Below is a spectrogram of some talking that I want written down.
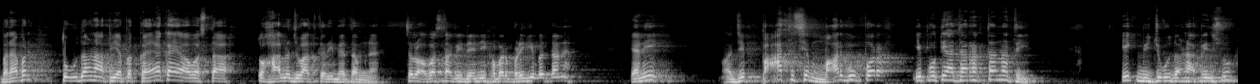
બરાબર? તો ઉદાહરણ આપીએ આપણે કયા કયા અવસ્થા? તો હાલ જ વાત કરી મેં તમને. ચલો, અવસ્થા વિધેયની ખબર પડી ગઈ બધાને? એની જે પાથ છે માર્ગ ઉપર એ પોતે આધાર રાખતા નથી. એક બીજું ઉદાહરણ આપી દઈશું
